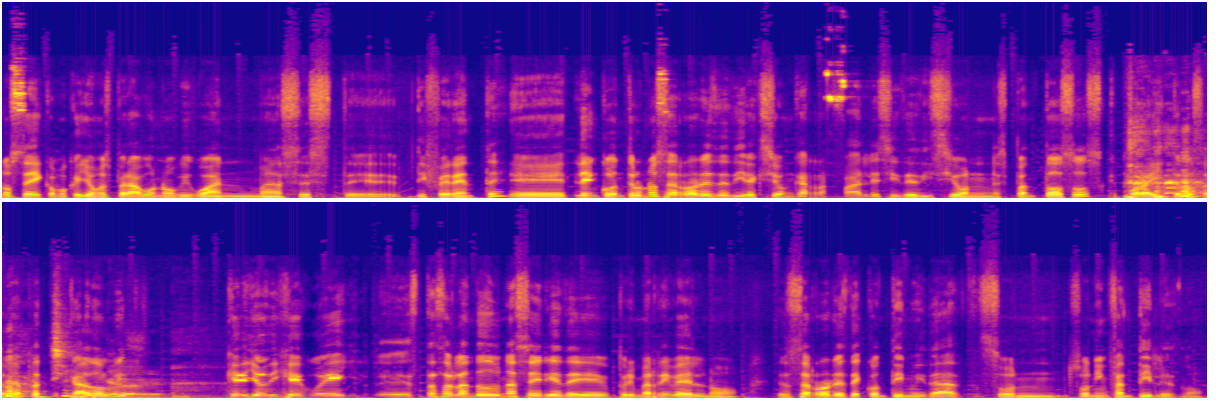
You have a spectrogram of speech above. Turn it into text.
No sé, como que yo me esperaba un Obi-Wan más este diferente. Eh, le encontré unos errores de dirección garrafales y de edición espantosos, que por ahí te los había platicado, Luis. Que yo dije, güey, eh, estás hablando de una serie de primer nivel, ¿no? Esos errores de continuidad son, son infantiles, ¿no?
